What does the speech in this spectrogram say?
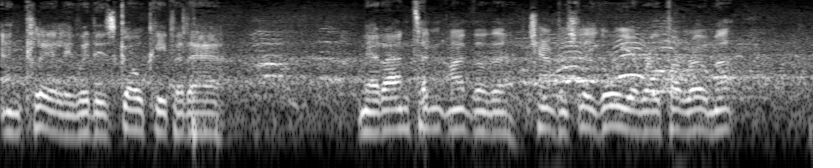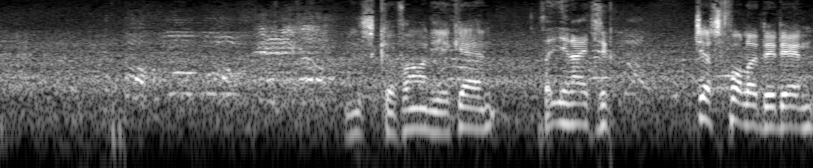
and clearly with his goalkeeper there. Miranten, either the Champions League or Europa Roma. There's Cavani again. That United just followed it in.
